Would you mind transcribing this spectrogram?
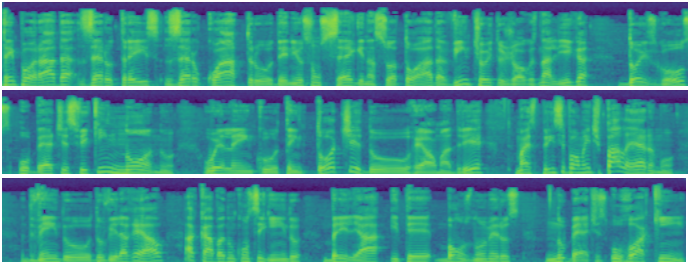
Temporada 03-04. Denilson segue na sua toada, 28 jogos na liga, dois gols. O Betis fica em nono. O elenco tem Totti do Real Madrid, mas principalmente Palermo. Vem do, do Vila Real, acaba não conseguindo brilhar e ter bons números no Betis. O Joaquim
